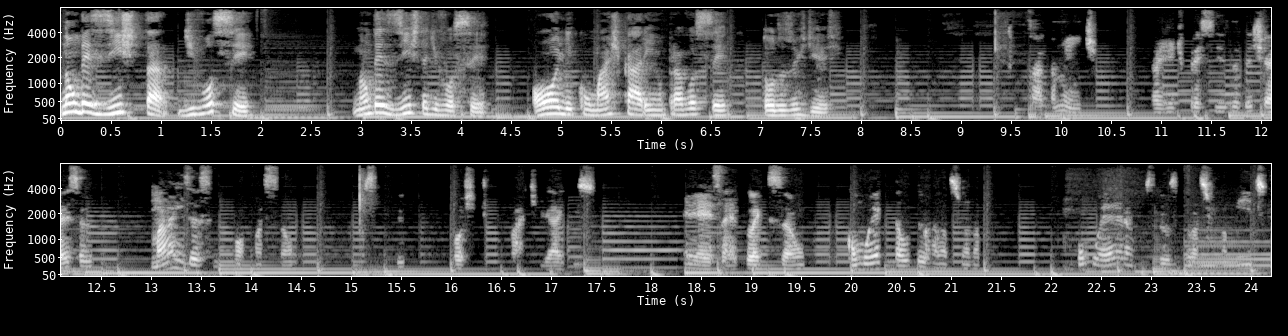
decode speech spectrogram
Não desista de você. Não desista de você. Olhe com mais carinho para você todos os dias. Exatamente. A gente precisa deixar essa mais essa informação. Eu gosto de compartilhar isso. É essa reflexão. Como é que está o teu relacionamento? Como eram os seus relacionamentos,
